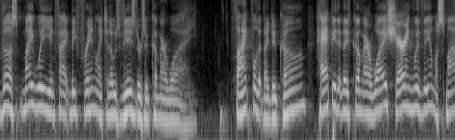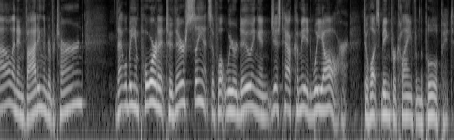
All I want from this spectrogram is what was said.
Thus, may we, in fact, be friendly to those visitors who come our way. Thankful that they do come, happy that they've come our way, sharing with them a smile and inviting them to return. That will be important to their sense of what we're doing and just how committed we are to what's being proclaimed from the pulpit.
